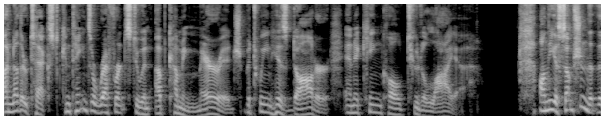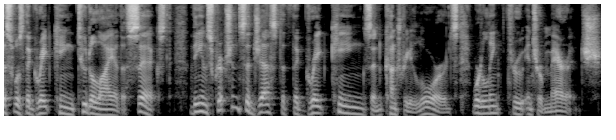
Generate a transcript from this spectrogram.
Another text contains a reference to an upcoming marriage between his daughter and a king called Tudalaya. On the assumption that this was the great king Tudalaya VI, the inscription suggests that the great kings and country lords were linked through intermarriage.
